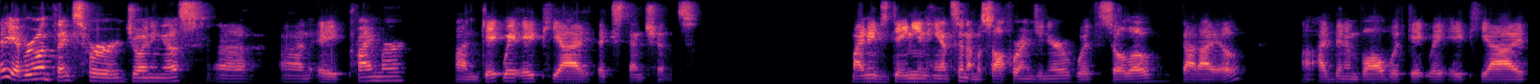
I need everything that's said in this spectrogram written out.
Hey everyone, thanks for joining us uh, on a primer on Gateway API extensions. My name is Daneyon Hansen. I'm a software engineer with Solo.io. Uh, I've been involved with Gateway API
